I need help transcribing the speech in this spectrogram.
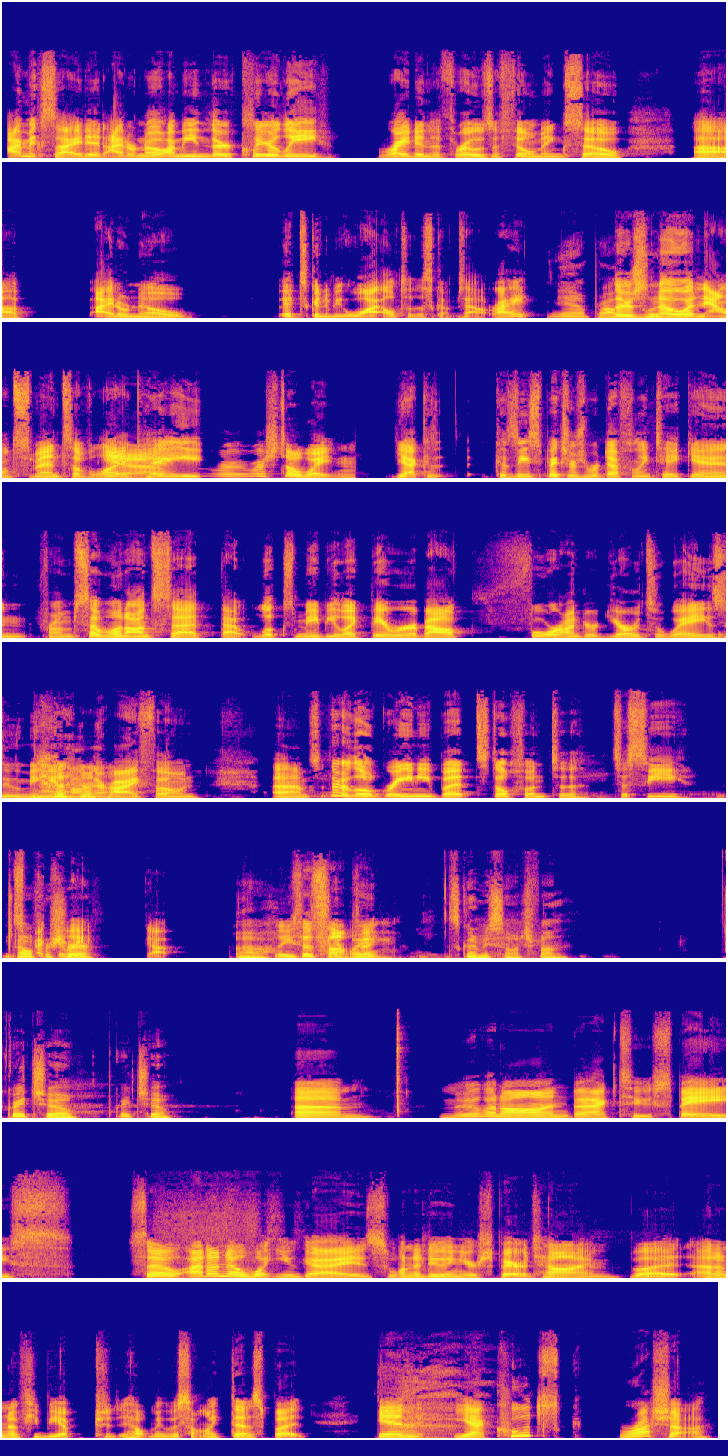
I'm excited. I don't know. I mean, they're clearly right in the throes of filming. So uh, I don't know. It's going to be a while till this comes out, right? yeah, probably. There's no announcements of like, Yeah. hey, We're, we're still waiting. Yeah, because because these pictures were definitely taken from someone on set that looks maybe like they were about 400 yards away, zooming in on their iPhone. Um, so they're a little grainy, but still fun to to see. Oh, for sure. Yeah. Oh, At least it's Can't wait. something. it's gonna be so much fun. Great show. Great show. Um, moving on back to space. So I don't know what you guys want to do in your spare time, but I don't know if you'd be up to help me with something like this. But in Yakutsk, Russia,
